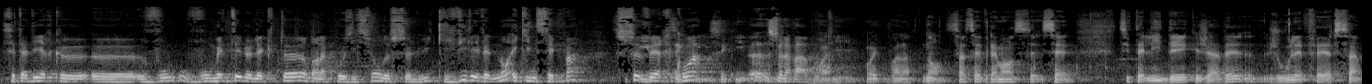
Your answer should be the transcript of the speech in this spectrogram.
C'est-à-dire que euh, vous, vous mettez le lecteur dans la position de celui qui vit l'événement et qui ne sait pas ce vers quoi cela va aboutir. oui, voilà. Non, ça c'est vraiment, c'était l'idée que j'avais. Je voulais faire ça.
